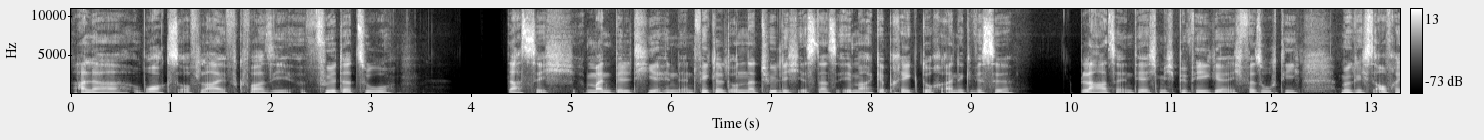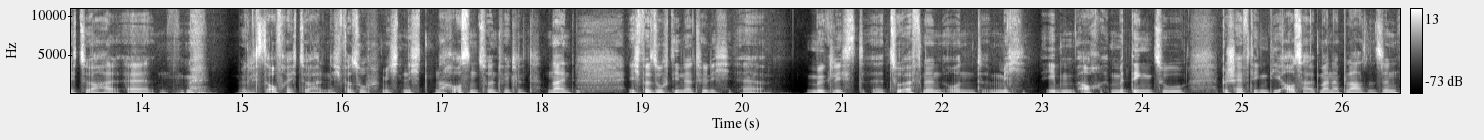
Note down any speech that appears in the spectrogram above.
aller Walks of Life quasi führt dazu, dass sich mein Bild hierhin entwickelt. Und natürlich ist das immer geprägt durch eine gewisse Blase, in der ich mich bewege. Ich versuche die möglichst aufrecht zu erhalten. Äh, möglichst aufrecht. Ich versuche mich nicht nach außen zu entwickeln. Nein, ich versuche die natürlich äh, möglichst äh, zu öffnen und mich eben auch mit Dingen zu beschäftigen, die außerhalb meiner Blase sind.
